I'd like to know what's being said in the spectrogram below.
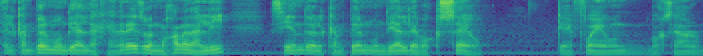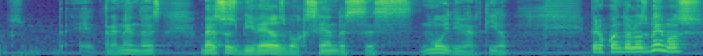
el campeón mundial de ajedrez o en Mohamed Ali siendo el campeón mundial de boxeo. que fue un boxeador pues, eh, tremendo. Es ver sus videos boxeando es, es muy divertido. Pero cuando los vemos,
